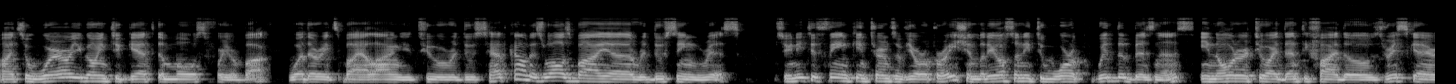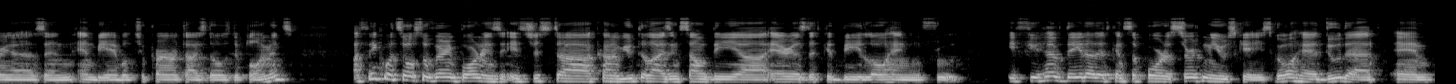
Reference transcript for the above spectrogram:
Right. So where are you going to get the most for your buck? Whether it's by allowing you to reduce headcount as well as by uh, reducing risk. So you need to think in terms of your operation, but you also need to work with the business in order to identify those risk areas and, and be able to prioritize those deployments. I think what's also very important is, is just uh, kind of utilizing some of the uh, areas that could be low hanging fruit. If you have data that can support a certain use case, go ahead, do that, and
